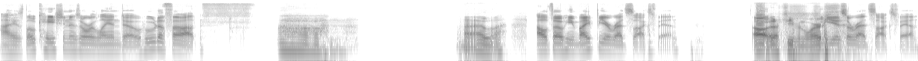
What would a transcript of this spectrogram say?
Uh, his location is Orlando. Who'd have thought? Oh, I, Although he might be a Red Sox fan. oh, that's even worse. He is a Red Sox fan.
